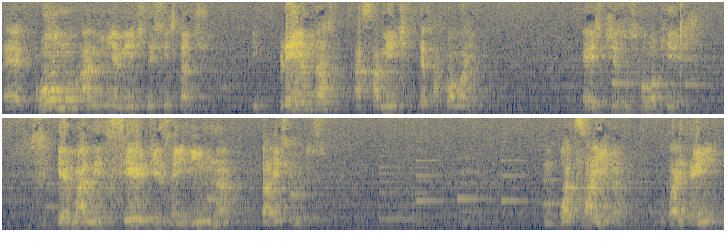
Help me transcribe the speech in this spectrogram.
é, como a minha mente nesse instante. E prenda essa mente dessa forma aí. É isso que Jesus falou que se permanecerdes em mim, né, dareis frutos. Não pode sair, né? Vai e vem,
